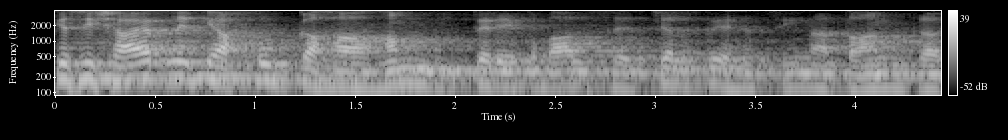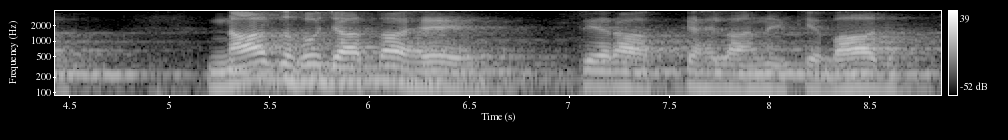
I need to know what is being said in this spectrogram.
किसी शायर ने क्या खूब कहा, हम तेरे इकबाल से चलते हैं सीना तान कर। नाज हो जाता है तेरा कहलाने के बाद।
